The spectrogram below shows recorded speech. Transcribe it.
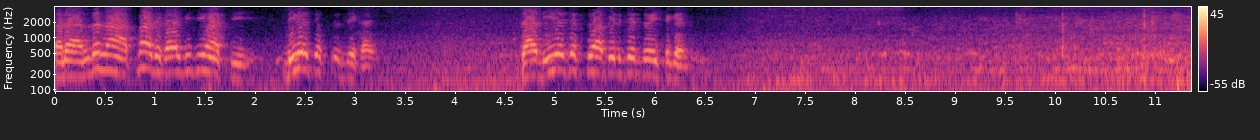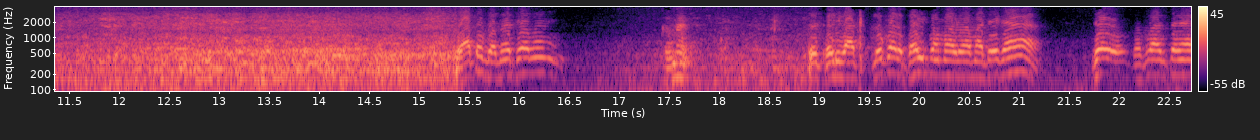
અને અંદર ના આત્મા દેખાય બીજી વાંચી દિવ્ય ચક્ષુ દેખાય. તો આ દિવ્ય ચક્ષુ આપેલી છે જોઈ શકે. વાતો ગમે છે અમે ગમે છે થોડી વાત લોકો ભય પમાડવા માટે કે જો ભગવાન તને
